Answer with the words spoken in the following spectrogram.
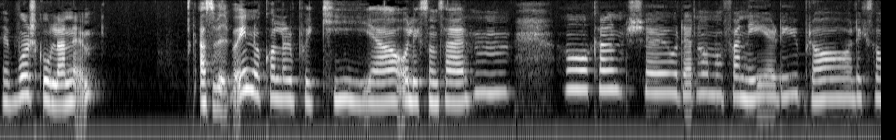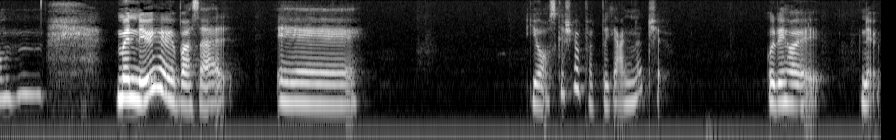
Eh, vår skola nu. Alltså vi var inne och kollade på IKEA och liksom så här, hmm, ja kanske, och den har någon faner, det är ju bra liksom. Hmm. Men nu är jag bara så här, eh, jag ska köpa ett begagnat kök. Och det har jag ju nu.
